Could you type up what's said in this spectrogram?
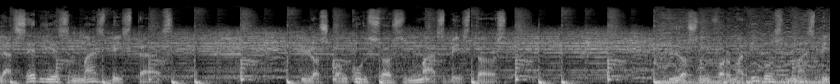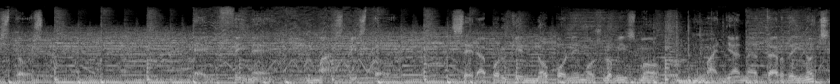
Las series más vistas. Los concursos más vistos. Los informativos más vistos. El cine más visto. ¿Será porque no ponemos lo mismo mañana, tarde y noche?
